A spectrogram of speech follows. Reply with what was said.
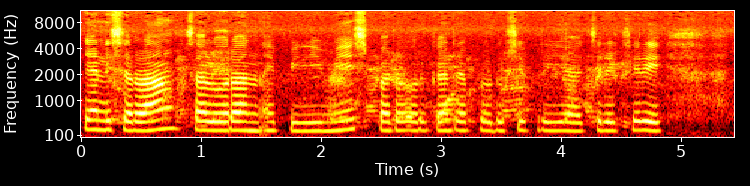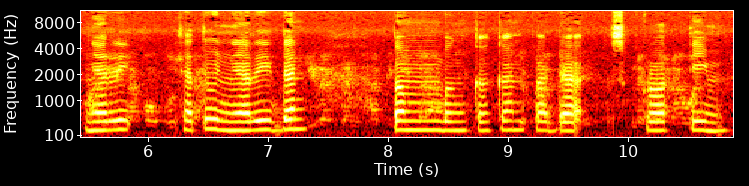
yang diserang saluran epidemis pada organ reproduksi pria. Ciri-ciri nyeri satu nyeri dan pembengkakan pada skrotim.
